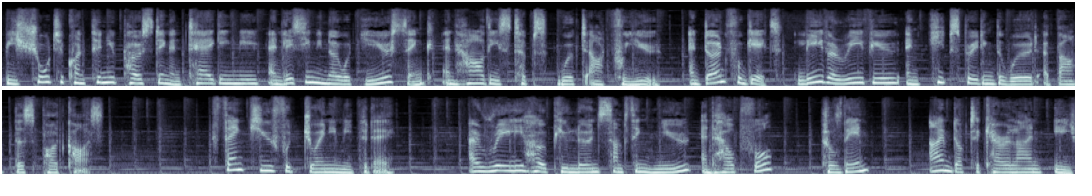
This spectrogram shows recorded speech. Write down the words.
be sure to continue posting and tagging me and letting me know what you think and how these tips worked out for you. And don't forget, leave a review and keep spreading the word about this podcast. Thank you for joining me today. I really hope you learned something new and helpful. Till then, I'm Dr. Caroline E.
